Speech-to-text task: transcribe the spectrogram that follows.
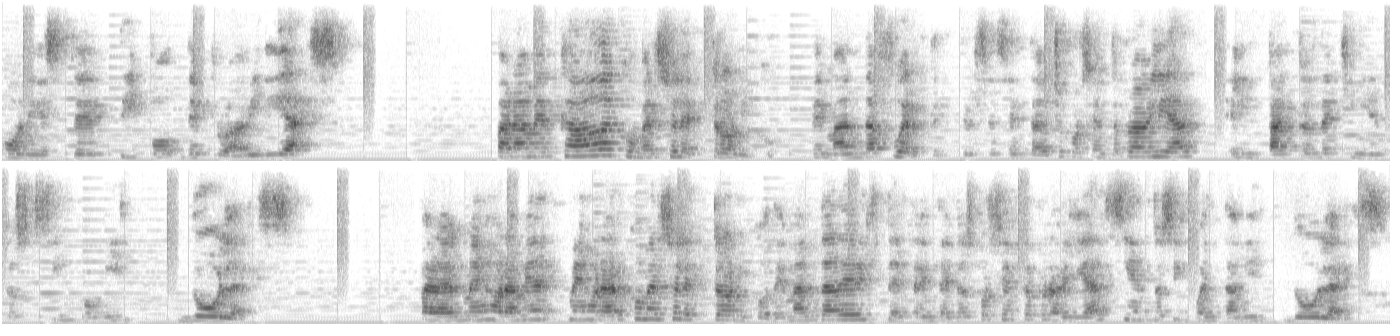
con este tipo de probabilidades. Para mercado de comercio electrónico, demanda fuerte del 68% de probabilidad, el impacto es de 505 mil dólares. Para el mejorar, comercio electrónico, demanda del 32% de probabilidad, 150 mil dólares.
